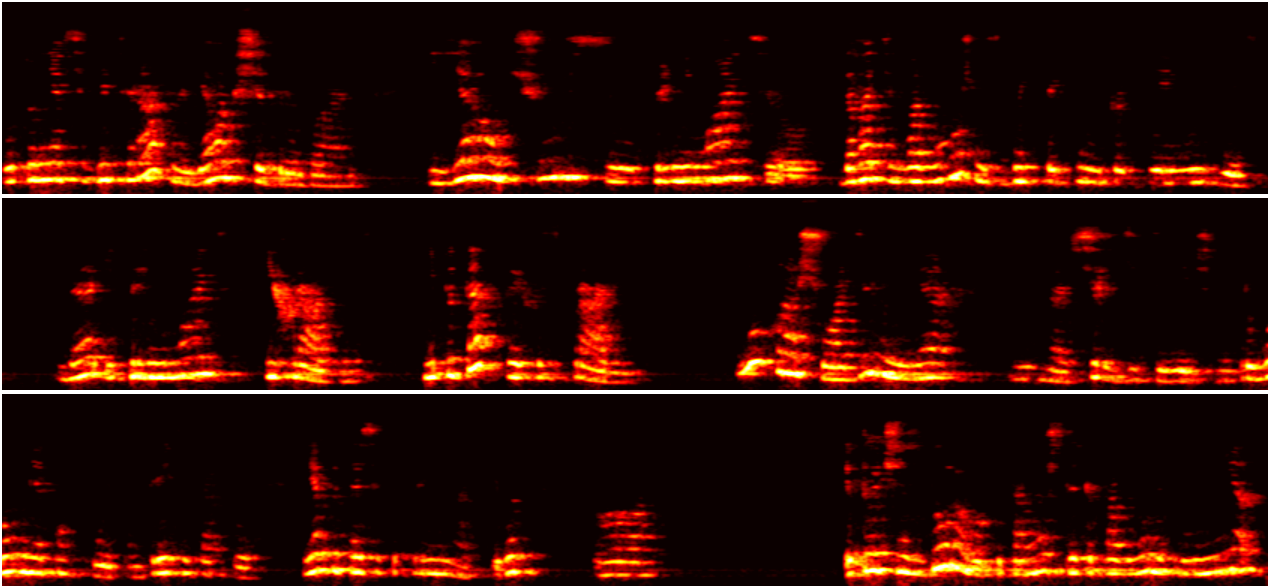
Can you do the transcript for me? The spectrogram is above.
Вот у меня все дети разные, я вообще другая. И я учусь принимать, давать им возможность быть такими, какие они есть, да, и принимать их разность. Не пытаться их исправить. Ну, хорошо, один у меня, не знаю, сердитый вечно, другой у меня такой, там, третий такой. Я пытаюсь это принимать. И вот э, это очень здорово, потому что это позволит мне,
